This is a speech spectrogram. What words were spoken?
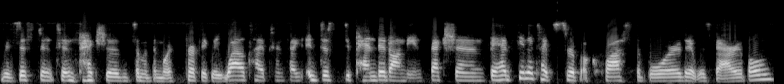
resistant to infection, some of them were perfectly wild type to infection. It just depended on the infection. They had phenotypes sort of across the board. It was variable.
